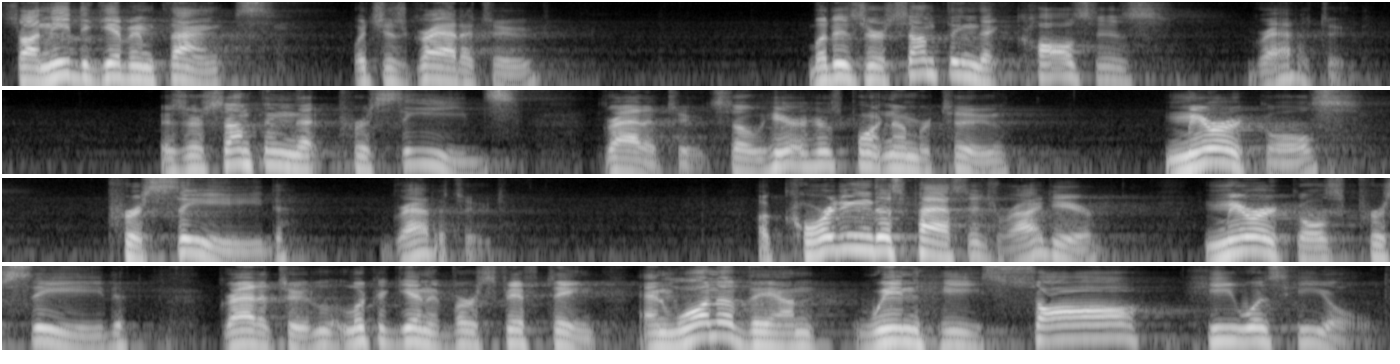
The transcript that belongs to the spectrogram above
So I need to give him thanks, which is gratitude. But is there something that causes gratitude? Is there something that precedes gratitude? So here, here's point number two miracles precede gratitude. According to this passage right here, miracles precede gratitude. Look again at verse 15. And one of them, when he saw he was healed,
